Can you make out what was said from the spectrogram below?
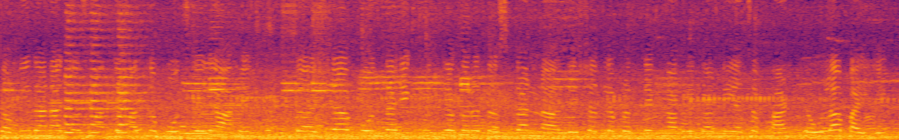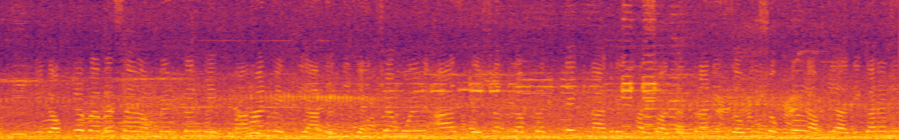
संविधानाच्या पोचलेले आहे. तर अशा कोणताही कृत्य करत असताना देशातल्या प्रत्येक नागरिकांनी याचं भान ठेवला पाहिजे. की डॉक्टर बाबासाहेब आंबेडकर हे एक महान व्यक्ती आहे की ज्यांच्यामुळे आज देशातला प्रत्येक नागरिक हा स्वातंत्र्याने जगू शकतोय आपल्या अधिकाराने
